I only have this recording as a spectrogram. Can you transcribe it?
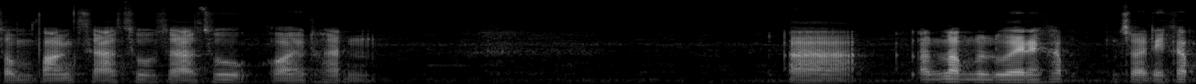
สมหวังสาธุสาธุขอให้ทุกท่าน อ่าร่ำร่ำรวยนะครับ สวัสดีครับ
